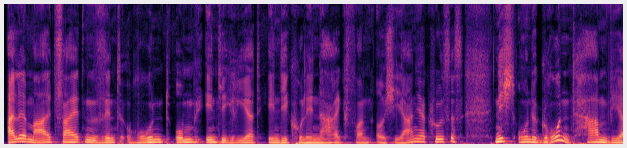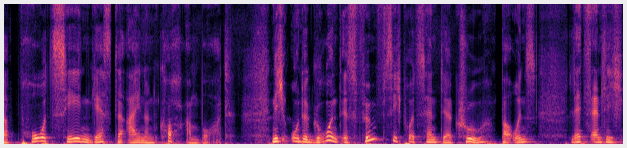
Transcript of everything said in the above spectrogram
Alle Mahlzeiten sind rundum integriert in die Kulinarik von Oceania Cruises. Nicht ohne Grund haben wir pro zehn Gäste einen Koch an Bord. Nicht ohne Grund ist 50 Prozent der Crew bei uns letztendlich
